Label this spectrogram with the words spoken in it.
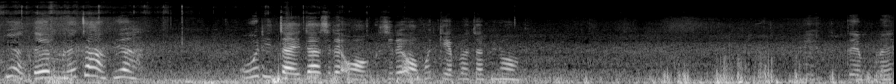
เพี่ยเต็มเลยจ้ะเพี่ย อู้ดีใจจ้าจะได้ออกจะได้ออกมาเก็บแล้วจ้าพี่น้องนี่เต็มเลย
